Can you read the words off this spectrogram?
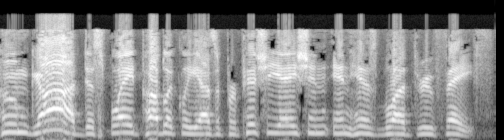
whom God displayed publicly as a propitiation in his blood through faith.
